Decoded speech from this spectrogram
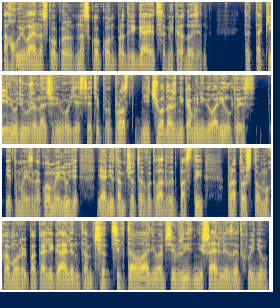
охуеваю, насколько, насколько он продвигается, микродозинг. Так, такие люди уже начали его есть. Я типа просто ничего даже никому не говорил. То есть это мои знакомые люди, и они там что-то выкладывают посты про то, что мухомор пока легален, там что-то типа того, они вообще в жизни не шарили за эту хуйню.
